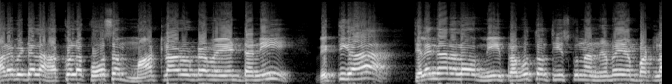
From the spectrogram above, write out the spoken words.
ఆడబిడ్డల హక్కుల కోసం మాట్లాడటం ఏంటని వ్యక్తిగా తెలంగాణలో మీ ప్రభుత్వం తీసుకున్న నిర్ణయం పట్ల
